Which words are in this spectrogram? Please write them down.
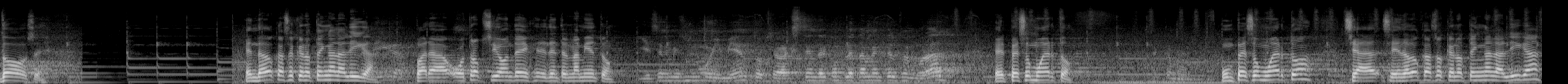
Doce. En dado caso que no tengan la liga, para otra opción de, de entrenamiento. Y es el mismo movimiento, se va a extender completamente el femoral. El peso muerto. Un peso muerto, si ha, dado caso que no tengan la liga,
